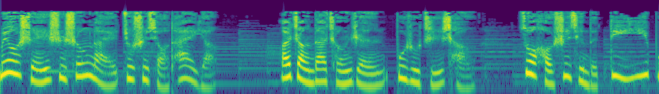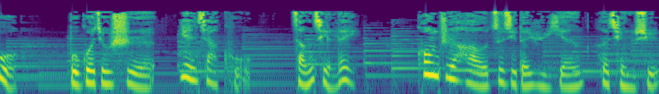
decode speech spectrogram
没有谁是生来就是小太阳，而长大成人步入职场，做好事情的第一步，不过就是咽下苦，藏起泪，控制好自己的语言和情绪。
